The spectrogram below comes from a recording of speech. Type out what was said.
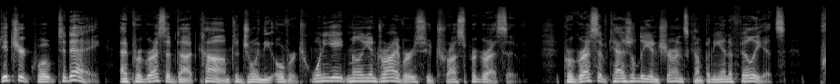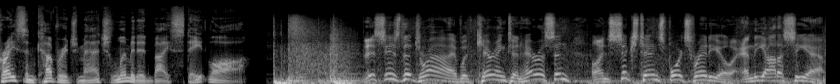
Get your quote today at progressive.com to join the over 28 million drivers who trust Progressive. Progressive Casualty Insurance Company and Affiliates. Price and coverage match limited by state law. This is The Drive with Carrington Harrison on 610 Sports Radio and the Odyssey app.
